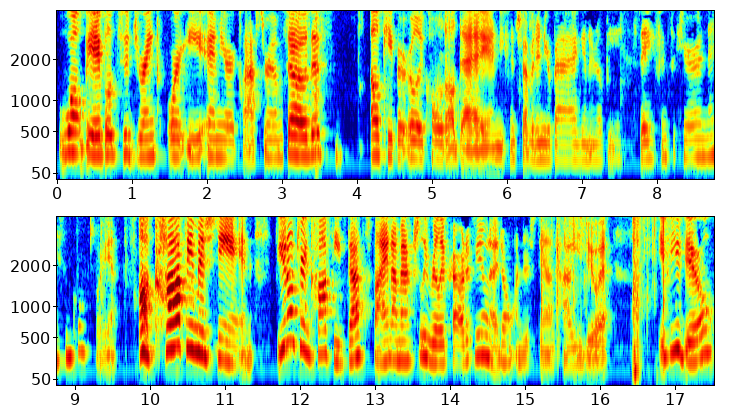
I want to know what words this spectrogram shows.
won't be able to drink or eat in your classroom. So this I'll keep it really cold all day and you can shove it in your bag and it'll be safe and secure and nice and cool for you. A coffee machine. If you don't drink coffee, that's fine. I'm actually really proud of you and I don't understand how you do it. If you do,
